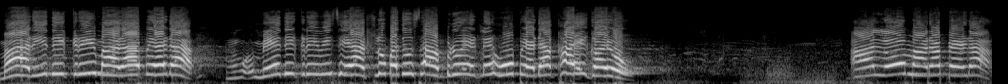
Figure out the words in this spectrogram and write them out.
મારી દીકરી મારા પેડા. મ- દીકરી વિશે આટલું બધું સાંભળ્યું એટલે હું પેડા ખાઈ ગયો. આ લો મારા પેડા.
